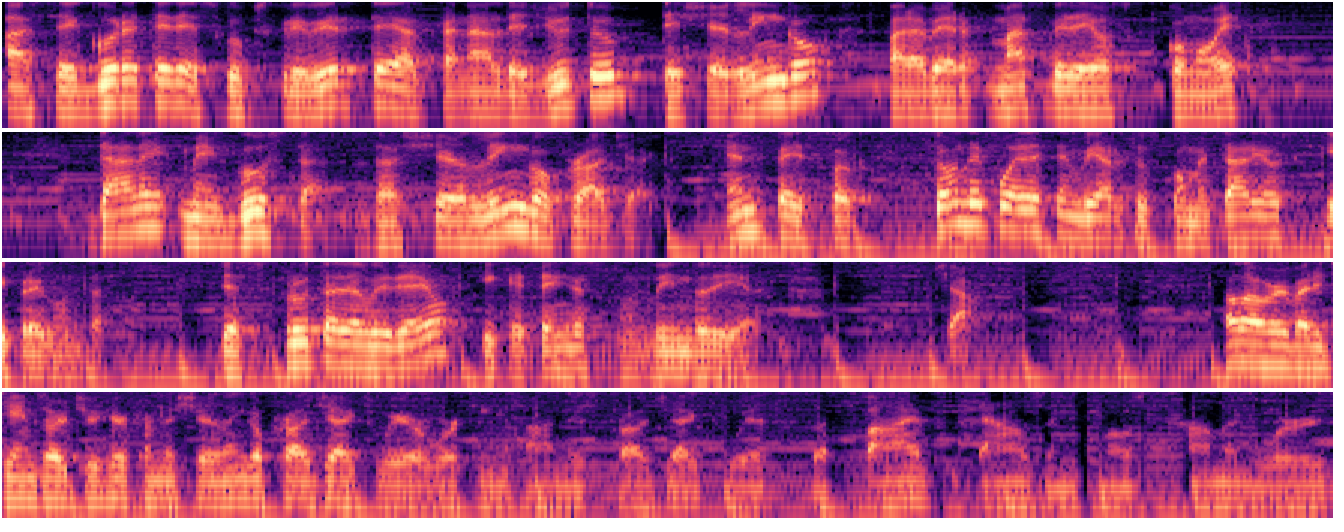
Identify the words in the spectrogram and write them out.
Asegúrate de suscribirte al canal de YouTube de ShareLingo para ver más videos como este. Dale me gusta The ShareLingo Project en Facebook donde puedes enviar tus comentarios y preguntas. Disfruta del video y que tengas un lindo día. Chao. Hello everybody, James Archer here from the ShareLingo project. We are working on this project with the 5,000 most common words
